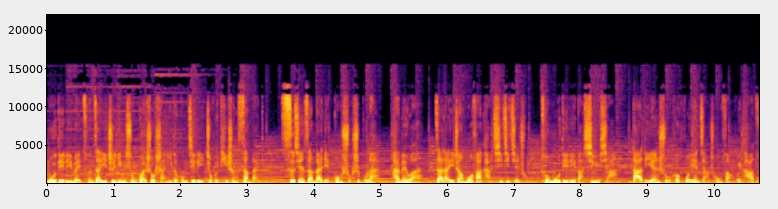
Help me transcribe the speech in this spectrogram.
墓地里每存在一只英雄怪兽，闪翼的攻击力就会提升三百点，四千三百点攻属实不赖。还没完，再来一张魔法卡奇迹接触，从墓地里把星羽侠、大地鼹鼠和火焰甲虫返回卡组，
